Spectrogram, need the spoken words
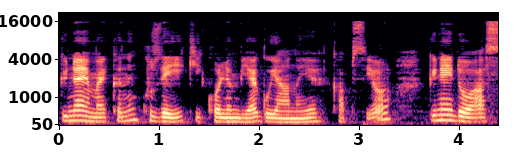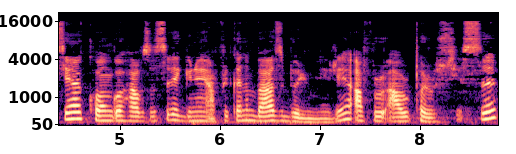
Güney Amerika'nın kuzeyi ki Kolombiya, Guyana'yı kapsıyor. Güneydoğu Asya, Kongo Havzası ve Güney Afrika'nın bazı bölümleri, Avrupa Rusyası,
